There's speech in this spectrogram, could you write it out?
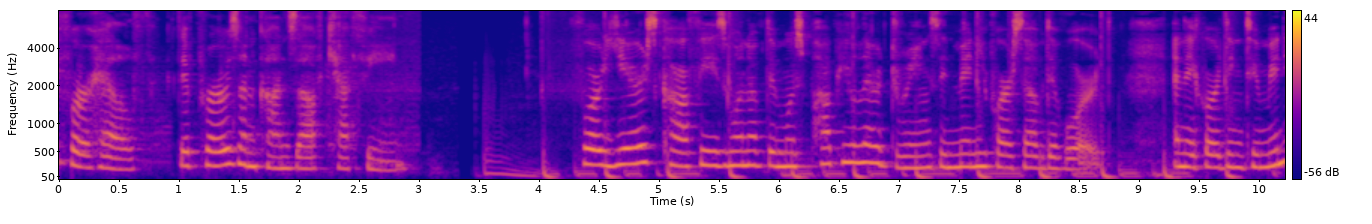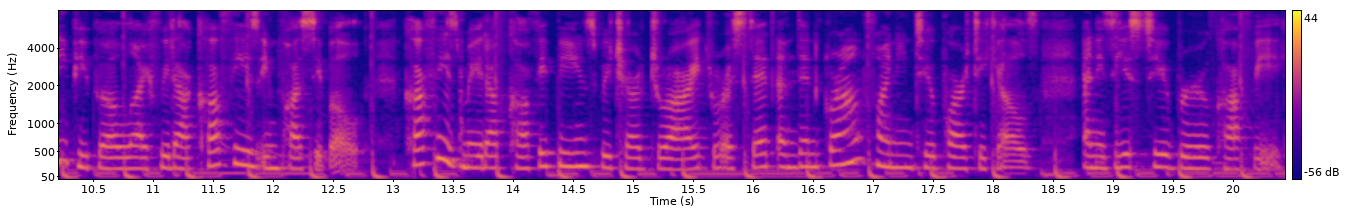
for health the pros and cons of caffeine. For years, coffee is one of the most popular drinks in many parts of the world. And according to many people, life without coffee is impossible. Coffee is made of coffee beans which are dried, roasted, and then ground fine into particles and is used to brew coffee.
